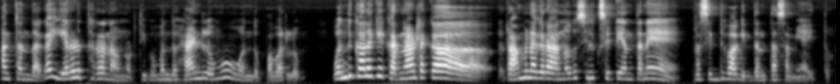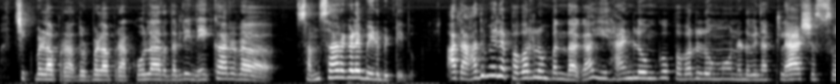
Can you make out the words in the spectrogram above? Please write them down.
ಅಂತಂದಾಗ ಎರಡು ಥರ ನಾವು ನೋಡ್ತೀವಿ. ಒಂದು ಹ್ಯಾಂಡ್ಲೂಮು ಒಂದು ಪವರ್ ಲೂಮ್ ಒಂದು ಕಾಲಕ್ಕೆ ಕರ್ನಾಟಕ ರಾಮನಗರ ಅನ್ನೋದು ಸಿಲ್ಕ್ ಸಿಟಿ ಅಂತಲೇ ಪ್ರಸಿದ್ಧವಾಗಿದ್ದಂಥ ಸಮಯ ಇತ್ತು. ಚಿಕ್ಕಬಳ್ಳಾಪುರ, ದೊಡ್ಡಬಳ್ಳಾಪುರ, ಕೋಲಾರದಲ್ಲಿ ನೇಕಾರರ ಸಂಸಾರಗಳೇ ಬೀಡ್ಬಿಟ್ಟಿದ್ವು ಅದಾದ ಮೇಲೆ ಪವರ್ ಲೂಮ್ ಬಂದಾಗ ಈ ಹ್ಯಾಂಡ್ಲೂಮ್ಗೂ ಪವರ್ ಲೂಮು ನಡುವಿನ ಕ್ಲ್ಯಾಶಸ್ಸು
